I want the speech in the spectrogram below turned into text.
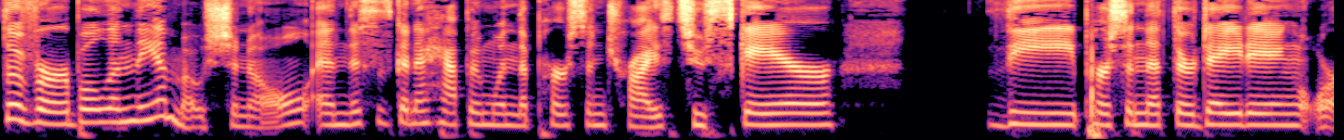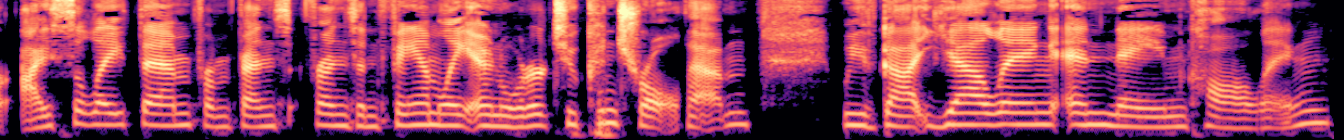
The verbal and the emotional, and this is going to happen when the person tries to scare the person that they're dating or isolate them from friends, friends and family in order to control them. We've got yelling and name calling.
